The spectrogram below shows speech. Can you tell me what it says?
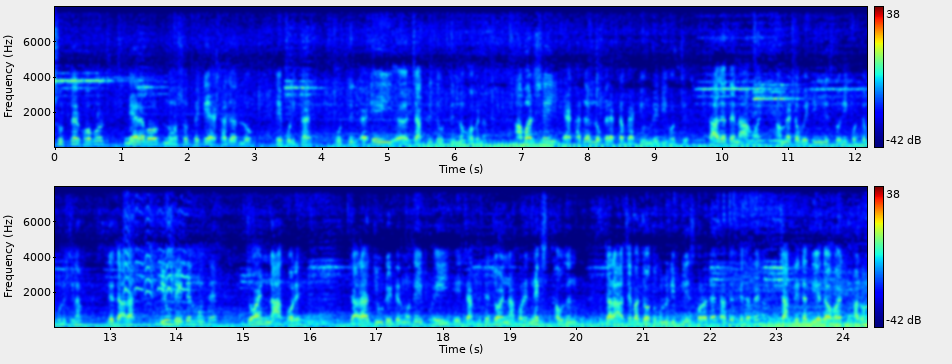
সূত্রের খবর নিয়ার অ্যাবাউট নশো থেকে এক হাজার লোক এই পরীক্ষায় এই চাকরিতে উত্তীর্ণ হবে না। আবার সেই এক হাজার লোকের একটা ভ্যাকিউম রেডি হচ্ছে। তা যাতে না হয়, আমরা একটা ওয়েটিং লিস্ট তৈরি করতে বলেছিলাম। যে যারা ডিউ ডেটের মধ্যে জয়েন না করে, যারা ডিউ ডেটের মধ্যে এই- এই চাকরিতে জয়েন না করে নেক্সট থাউজেন্ড যারা আছে বা যতগুলো রিপ্লেস করা যায়, তাদেরকে যাতে চাকরিটা দিয়ে দেওয়া হয়। কারণ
